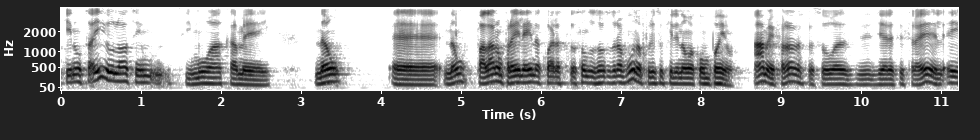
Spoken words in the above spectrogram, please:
quem não saiu, lá simua kamei. Não, é, não falaram para ele ainda qual era a situação dos ossos do Ravuna, por isso que ele não acompanhou. Amém, falaram as pessoas de Eretz Israel, Ei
